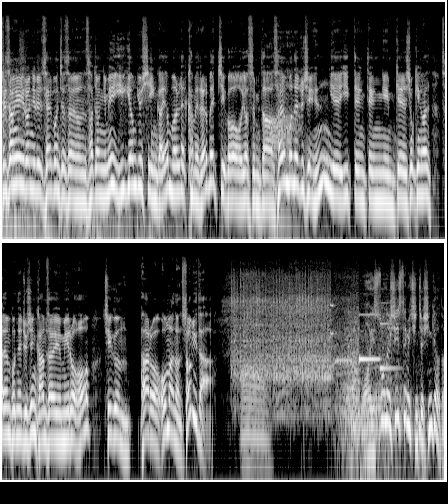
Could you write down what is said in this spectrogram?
세상에 이런 일이 세 번째 사연 사장님이 이경규 씨인가요? 몰래 카메라를 왜 찍어였습니다. 사연 보내주신 예 이땡땡님께 쇼킹한 사연 보내주신 감사의 의미로 지금 바로 5만 원 쏩니다. 와, 이 쏘는 시스템이 진짜 신기하다.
